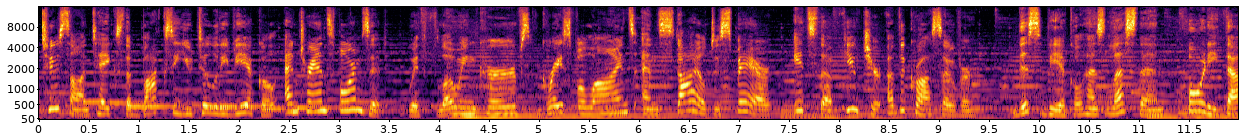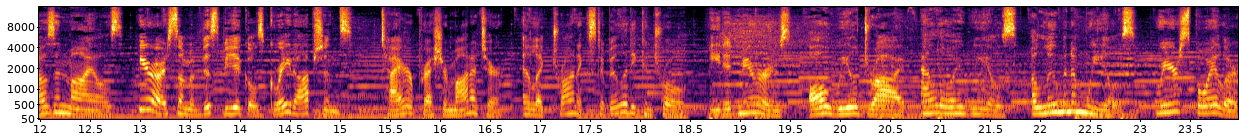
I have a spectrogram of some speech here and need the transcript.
Tucson takes the boxy utility vehicle and transforms it. With flowing curves, graceful lines, and style to spare, it's the future of the crossover. This vehicle has less than 40,000 miles. Here are some of this vehicle's great options tire pressure monitor, electronic stability control, heated mirrors, all-wheel drive, alloy wheels, aluminum wheels, rear spoiler,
